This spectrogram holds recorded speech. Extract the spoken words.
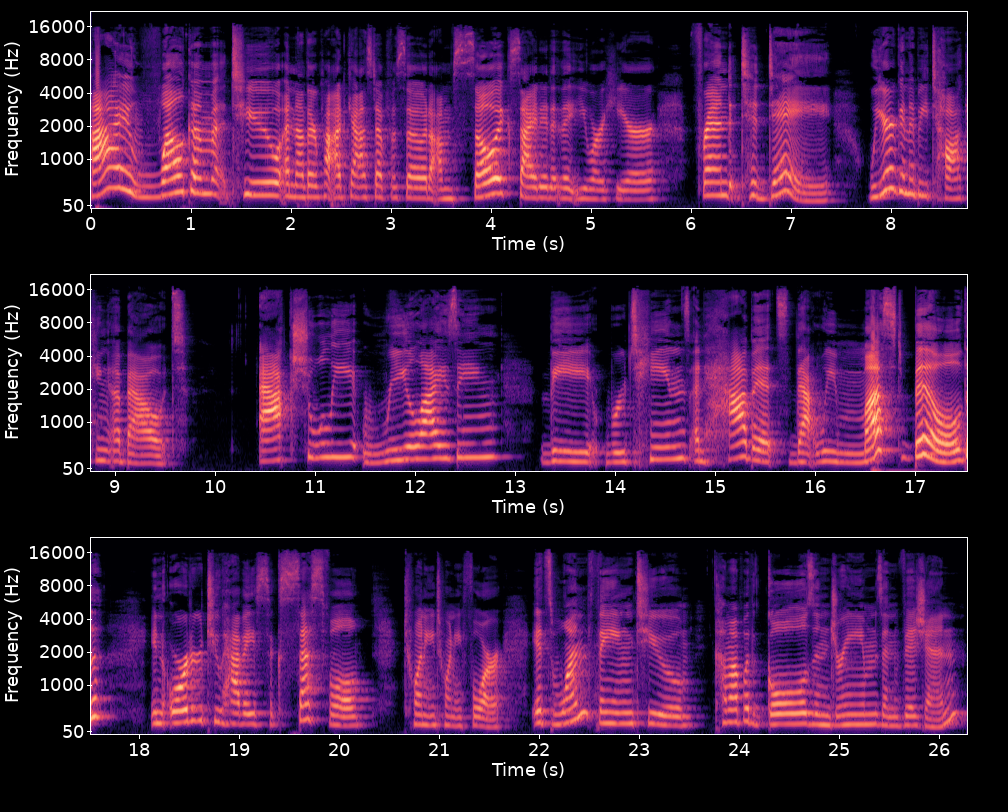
Hi, welcome to another podcast episode. I'm so excited that you are here. Friend, today we are going to be talking about actually realizing the routines and habits that we must build in order to have a successful 2024. It's one thing to come up with goals and dreams and vision,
